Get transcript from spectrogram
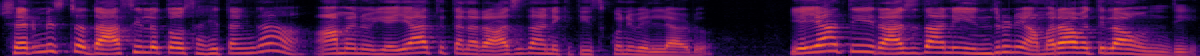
శర్మిష్ట దాసీలతో సహితంగా ఆమెను యయాతి తన రాజధానికి తీసుకుని వెళ్ళాడు. యయాతి రాజధాని ఇంద్రుని అమరావతిలా ఉంది.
